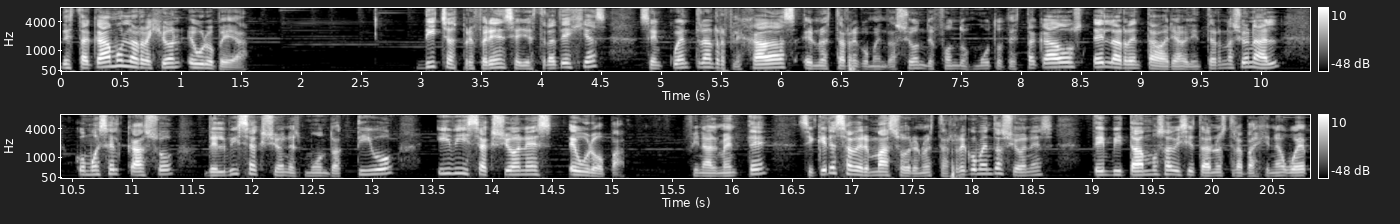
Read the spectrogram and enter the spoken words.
destacamos la región europea. Dichas preferencias y estrategias se encuentran reflejadas en nuestra recomendación de fondos mutuos destacados en la renta variable internacional, como es el caso del Vice Acciones Mundo Activo y Vice Acciones Europa. Finalmente, si quieres saber más sobre nuestras recomendaciones, te invitamos a visitar nuestra página web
